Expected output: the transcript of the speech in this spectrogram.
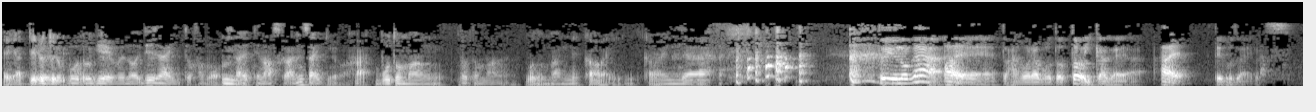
やってるというボードゲームのデザインとかもされてますからね、最近は。はい、ボドマン、ボトマン。ボドマンね、かわいい、かわいいんだ。というのが、はいえっ、と、ホラボトとイカガヤはい。でございます。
